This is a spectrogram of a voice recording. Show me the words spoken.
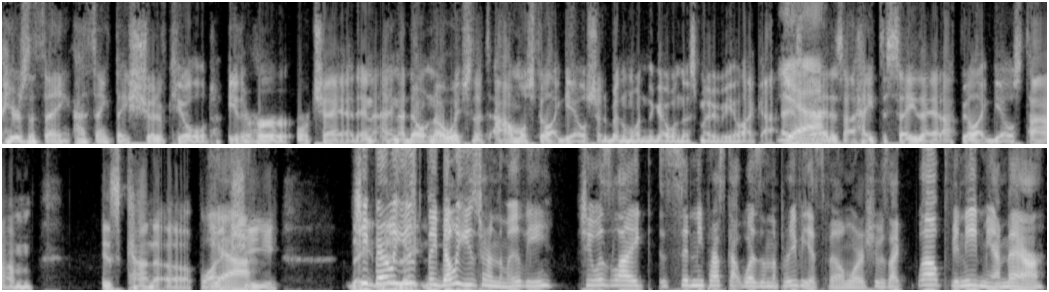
here's the thing: I think they should have killed either her or Chad, and and I don't know which. That I almost feel like Gale should have been the one to go in this movie. Like, I, as Yeah. bad as I hate to say that, I feel like Gale's time is kind of up. Like Yeah. she, they- she barely they- used they barely used her in the movie. She was like Sidney Prescott was in the previous film where she was like, Well, if you need me, I'm there.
